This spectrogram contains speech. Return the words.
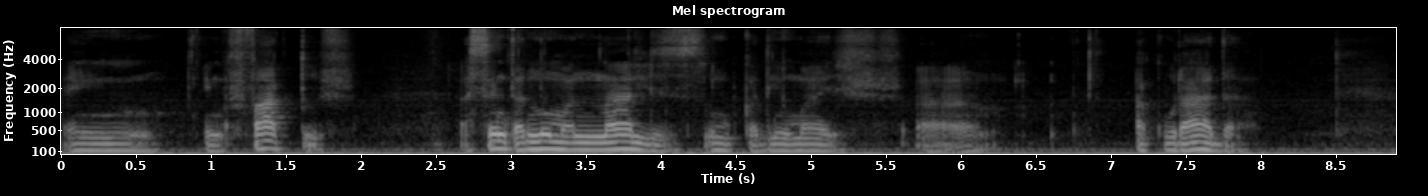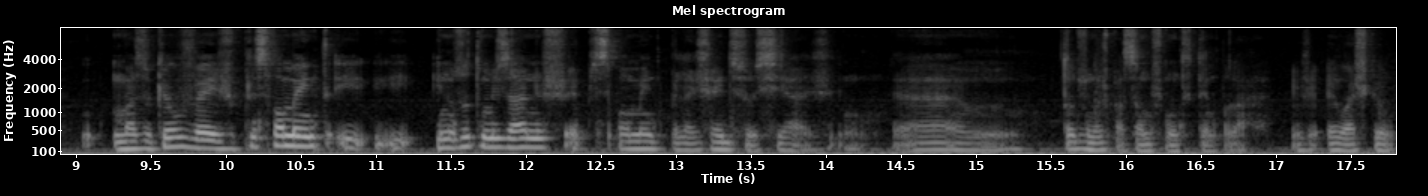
em, em factos, assenta numa análise um bocadinho mais uh, acurada. Mas o que eu vejo, principalmente, e, e, e, nos últimos anos, é principalmente pelas redes sociais. Um, todos nós passamos muito tempo lá eu, acho que eu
